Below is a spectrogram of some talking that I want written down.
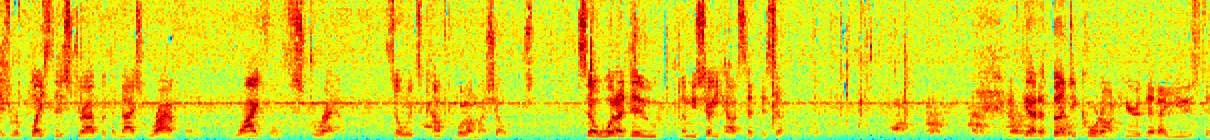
is replace this strap with a nice rifle, rifle strap so it's comfortable on my shoulders. So what I do, let me show you how I set this up real quick. I've got a bungee cord on here that I use to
